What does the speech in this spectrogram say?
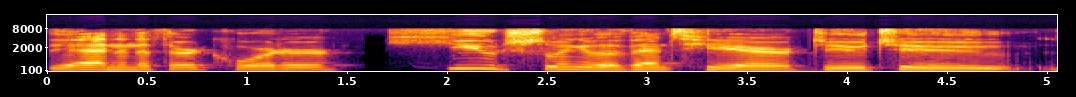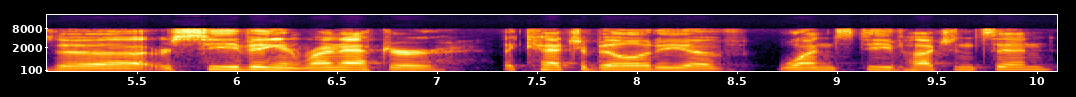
Yeah, and then the third quarter, huge swing of events here due to the receiving and run after the catchability of one Steve Hutchinson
